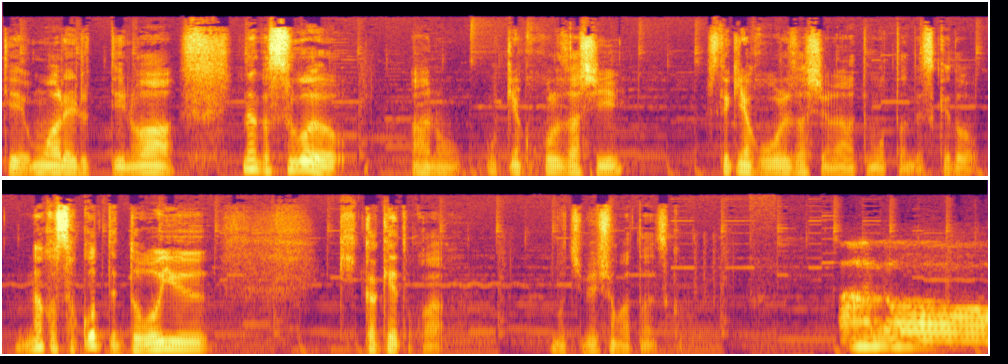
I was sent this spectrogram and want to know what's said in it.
て思われるっていうのはなんかすごいあの大きな志素敵な志だなと思ったんですけどなんかそこってどういうきっかけとかモチベーションがあったんですか？あのー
